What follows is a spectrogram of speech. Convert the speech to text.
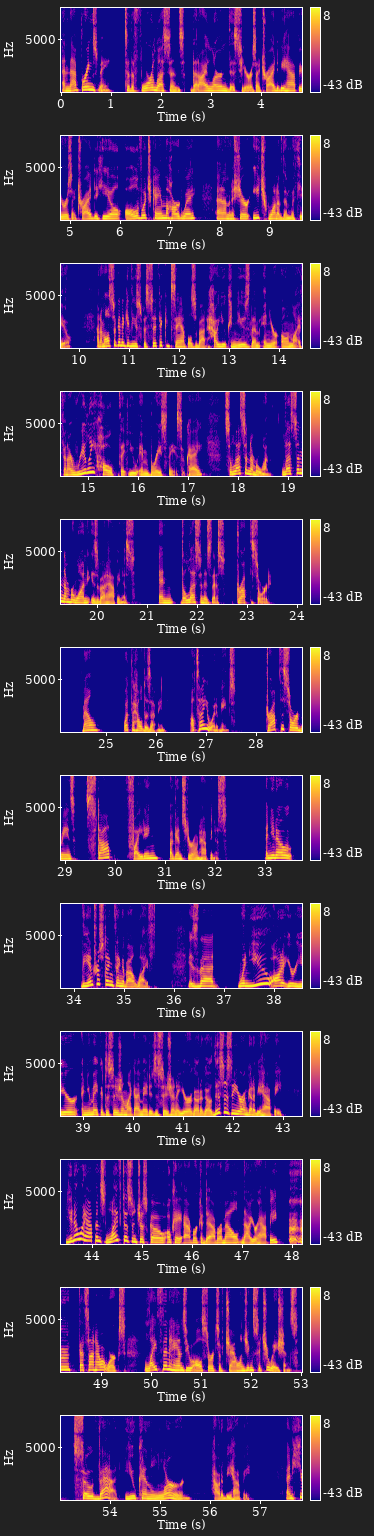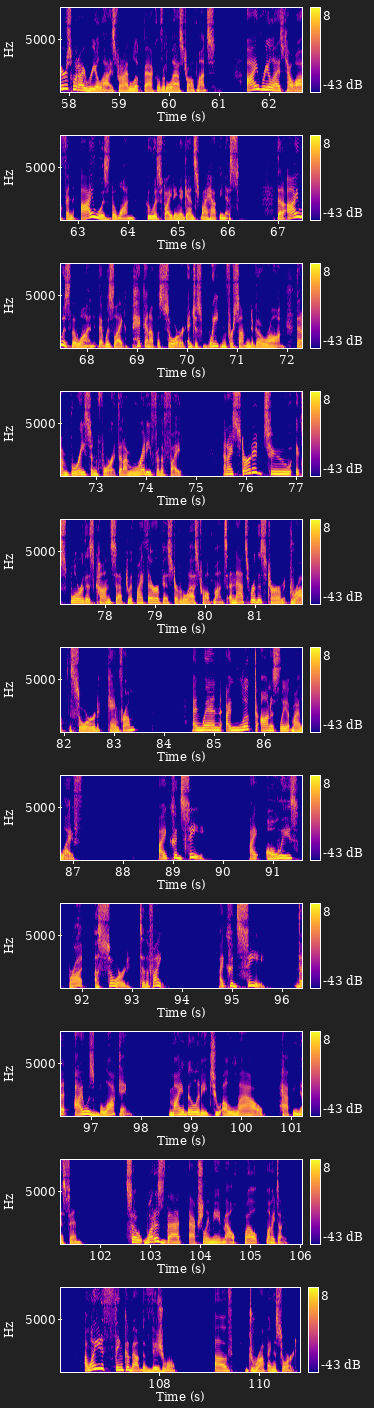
And that brings me to the four lessons that I learned this year as I tried to be happier, as I tried to heal, all of which came the hard way. And I'm going to share each one of them with you. And I'm also going to give you specific examples about how you can use them in your own life. And I really hope that you embrace these, okay? So, lesson number one lesson number one is about happiness. And the lesson is this drop the sword. Mel, what the hell does that mean? I'll tell you what it means. Drop the sword means stop fighting against your own happiness. And you know, the interesting thing about life is that when you audit your year and you make a decision like I made a decision a year ago to go, this is the year I'm going to be happy. You know what happens? Life doesn't just go, okay, abracadabra, Mel, now you're happy. Mm-mm, that's not how it works. Life then hands you all sorts of challenging situations so that you can learn how to be happy. And here's what I realized when I look back over the last 12 months I realized how often I was the one who was fighting against my happiness that I was the one that was like picking up a sword and just waiting for something to go wrong, that I'm bracing for it, that I'm ready for the fight. And I started to explore this concept with my therapist over the last 12 months. And that's where this term drop the sword came from. And when I looked honestly at my life, I could see I always brought a sword to the fight. I could see that I was blocking my ability to allow happiness in. So, what does that actually mean, Mel? Well, let me tell you. I want you to think about the visual of dropping a sword.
